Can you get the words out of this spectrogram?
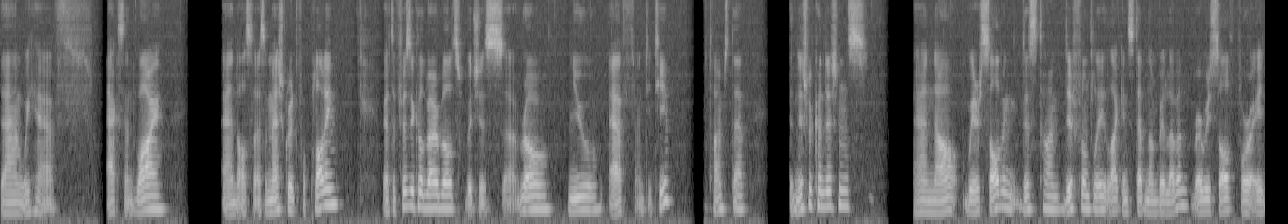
Then we have x and y, and also as a mesh grid for plotting. We have the physical variables, which is uh, rho, nu f and dt, time step, the initial conditions, and now we're solving this time differently like in step number 11, where we solve for a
